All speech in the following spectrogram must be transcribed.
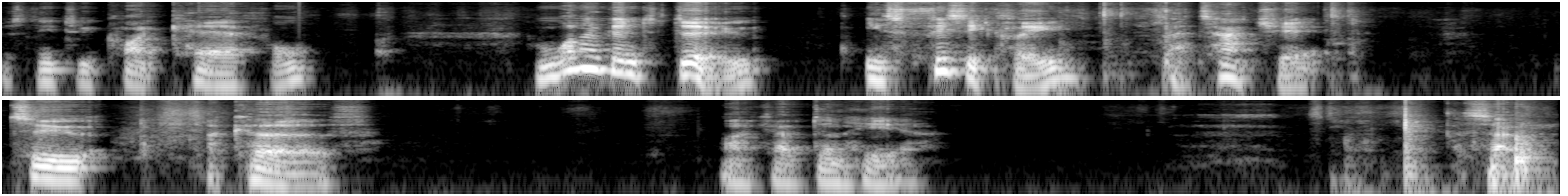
just need to be quite careful. What I'm going to do is physically attach it to a curve like I've done here. So,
